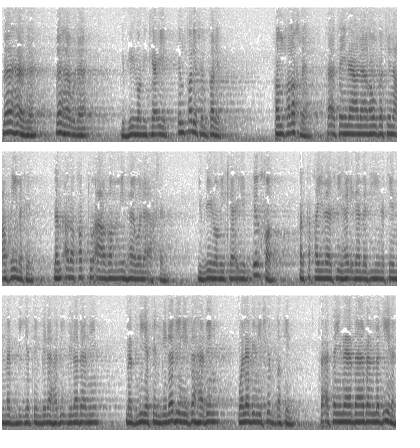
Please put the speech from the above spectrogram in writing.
ما هذا؟ ما هؤلاء؟ جبريل وميكائيل انطلق انطلق. فانطلقنا فأتينا على روضة عظيمة لم أر قط أعظم منها ولا أحسن. جبريل وميكائيل إلقى فارتقينا فيها إلى مدينة مبنية بلهب بلبن مبنية بلبن ذهب ولبن فضة فأتينا باب المدينة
